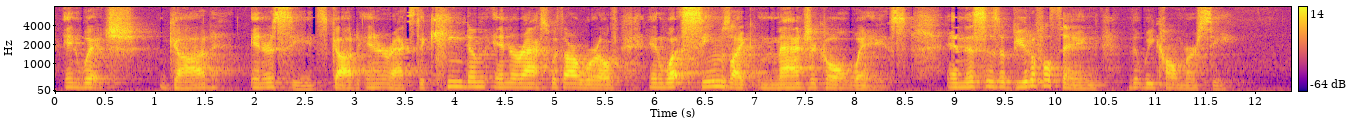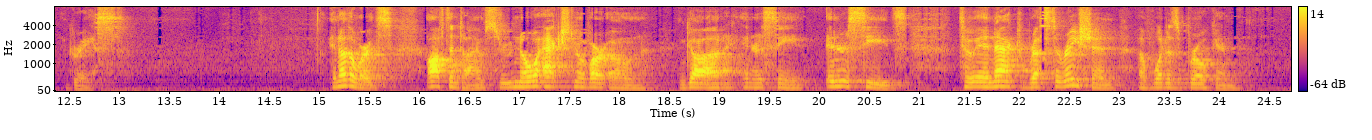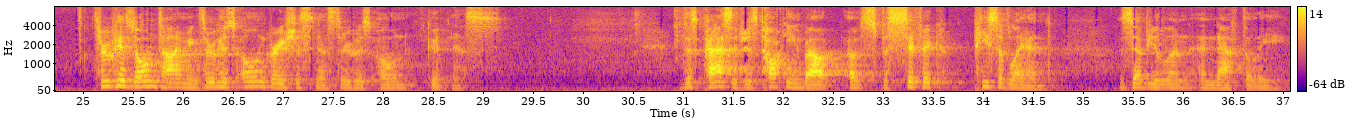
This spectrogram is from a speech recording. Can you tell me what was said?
in which God intercedes, God interacts, the kingdom interacts with our world in what seems like magical ways. And this is a beautiful thing that we call mercy, grace. In other words, oftentimes, through no action of our own, God intercede, intercedes to enact restoration of what is broken through his own timing, through his own graciousness, through his own goodness. This passage is talking about a specific piece of land, Zebulun and Naphtali.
